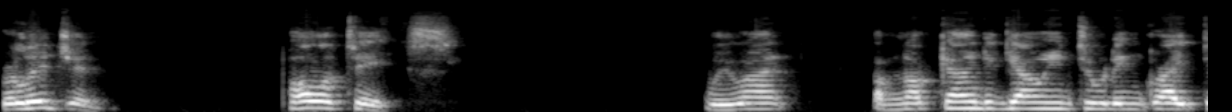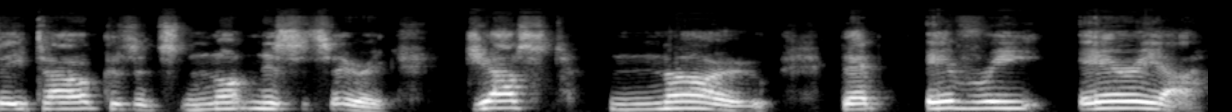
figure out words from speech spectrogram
Religion, politics. We won't I'm not going to go into it in great detail because it's not necessary. Just know that every area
